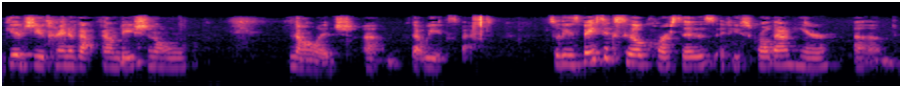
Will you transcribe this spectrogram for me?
gives you kind of that foundational knowledge um, that we expect. So these basic skill courses, if you scroll down here, um,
